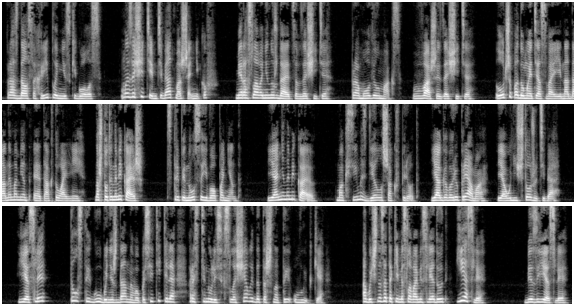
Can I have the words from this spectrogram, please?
Раздался хриплый низкий голос. «Мы защитим тебя от мошенников». «Мирослава не нуждается в защите», — промолвил Макс. «В вашей защите. Лучше подумайте о своей, на данный момент это актуальней». «На что ты намекаешь?» — встрепенулся его оппонент. «Я не намекаю». Максим сделал шаг вперед. «Я говорю прямо. Я уничтожу тебя». «Если...» Толстые губы нежданного посетителя растянулись в слащавой до тошноты улыбке, Обычно за такими словами следует «если». Без «если».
